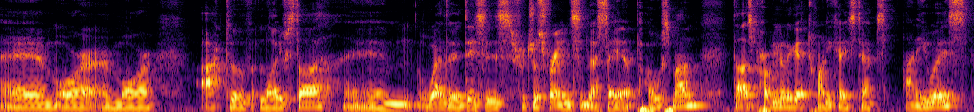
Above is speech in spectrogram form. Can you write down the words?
um, or a more active lifestyle, um, whether this is for just for instance, let's say a postman, that's probably going to get 20k steps anyways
